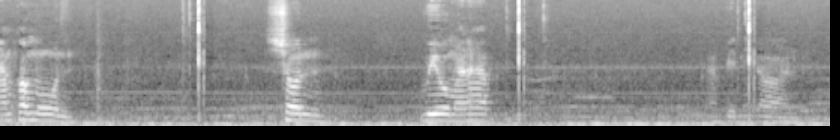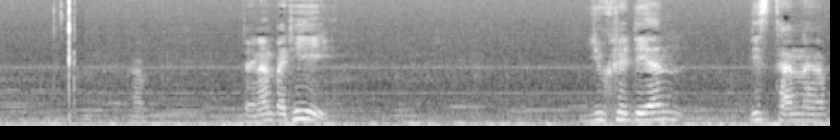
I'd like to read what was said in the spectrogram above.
นำข้อมูล ชนวิวมานะครับปิดนี้ก่อนครับ จากนั้นไปที่ Euclidean distance นะครับ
